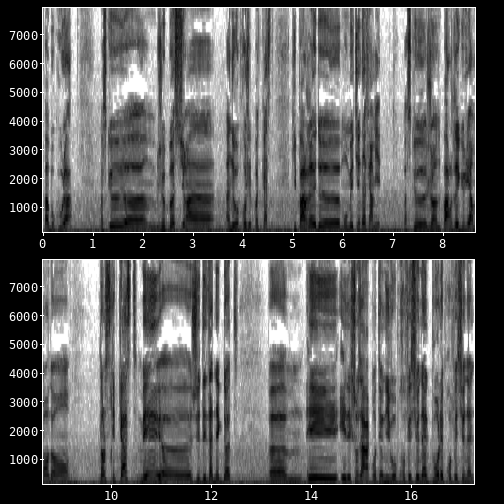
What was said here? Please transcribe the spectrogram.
pas beaucoup là parce que euh, je bosse sur un, nouveau projet de podcast qui parlerait de mon métier d'infirmier. Parce que j'en parle régulièrement dans, dans le streetcast, mais euh, j'ai des anecdotes euh, et, des choses à raconter au niveau professionnel pour les professionnels.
